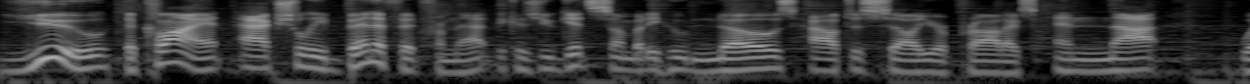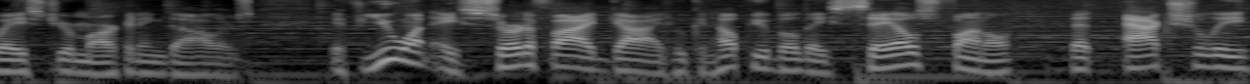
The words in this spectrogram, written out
You, the client, actually benefit from that because you get somebody who knows how to sell your products and not waste your marketing dollars. If you want a certified guide who can help you build a sales funnel that actually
